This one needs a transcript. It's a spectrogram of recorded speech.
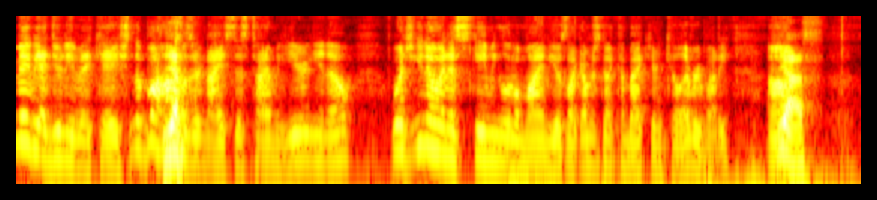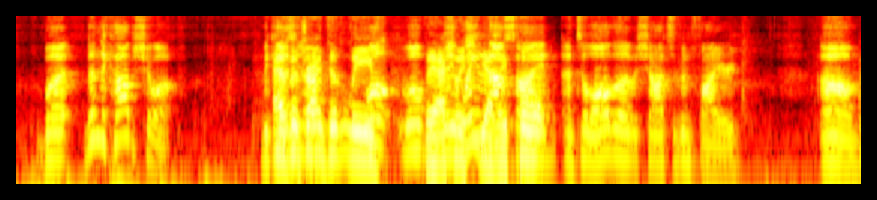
maybe I do need vacation. The Bahamas are nice this time of year, you know." Which you know, in his scheming little mind, he was like, "I'm just going to come back here and kill everybody." Um, yes. but then the cops show up because As they're you know- trying to leave, Well, well, they they, actually- waited yeah, they pull outside until all the shots had been fired. Um,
